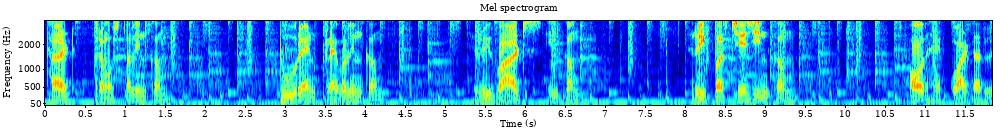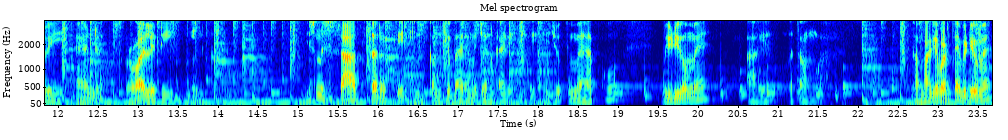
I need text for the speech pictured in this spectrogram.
Third, promotional income. Tour and travel income. Rewards income. Repurchase income. और है क्वार्टरली एंड रॉयल्टी इनकम। इसमें सात तरह के इनकम के बारे में जानकारी दी गई है, जो कि मैं आपको वीडियो में आगे बताऊँगा। तो हम आगे बढ़ते हैं वीडियो में।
